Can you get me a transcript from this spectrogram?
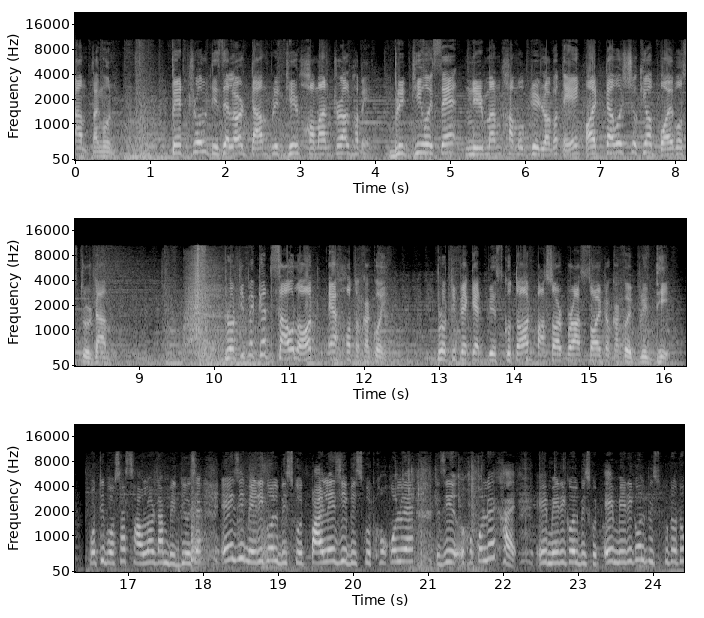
ৰামটাঙোন। পেট্ৰল ডিজেলৰ দাম বৃদ্ধিৰ সমান্তৰালভাৱে বৃদ্ধি হৈছে নিৰ্মাণ সামগ্ৰীৰ লগতে অত্যাৱশ্যকীয় বয় বস্তুৰ দাম। প্ৰতি পেকেট চাউলত এশ টকাকৈ। প্ৰতি পেকেট বিস্কুটত পাঁচৰ পৰা ছয় টকাকৈ বৃদ্ধি। প্ৰতি বছৰ চাউলৰ দাম বৃদ্ধি হৈছে। এই যি মেৰিগ'ল্ড বিস্কুট পাৰ্লে যি বিস্কুট সকলোৱে যি সকলোৱে খায় এই মেৰিগ'ল্ড বিস্কুট। এই মেৰিগ'ল্ড বিস্কুটতো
